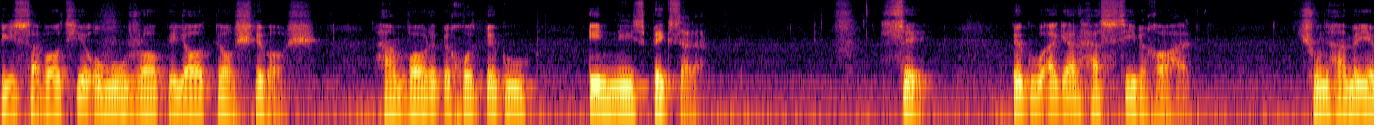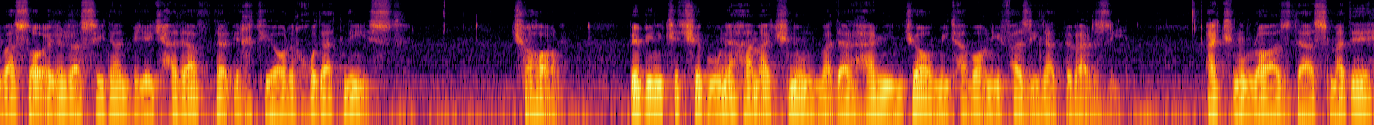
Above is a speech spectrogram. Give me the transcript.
بیثباتی امور را به یاد داشته باش. همواره به خود بگو این نیز بگذرد. سه بگو اگر هستی بخواهد. چون همه وسایل رسیدن به یک هدف در اختیار خودت نیست. چهار ببین که چگونه همکنون و در همین جا می‌توانی فضیلت بورزی. اکنون را از دست مده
